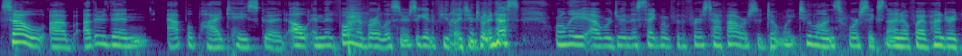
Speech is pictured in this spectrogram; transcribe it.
So, uh, other than apple pie tastes good. Oh, and the phone number, our listeners, again, if you'd like to join us, we're only uh, we're doing this segment for the first half hour, so don't wait too long. It's four six nine zero five hundred.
